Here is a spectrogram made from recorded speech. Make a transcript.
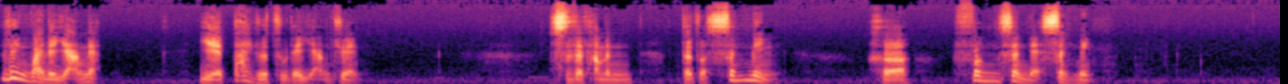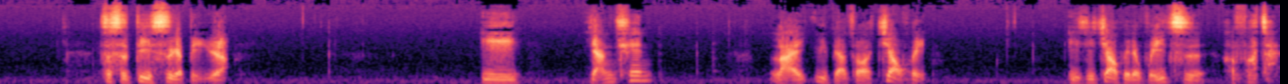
另外的羊呢，也带入主的羊圈，使得他们。得着生命和丰盛的生命，这是第四个比喻了。以羊圈来预表着教会以及教会的维持和发展，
